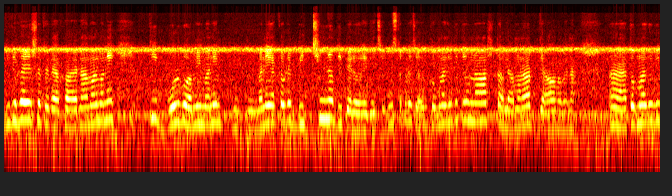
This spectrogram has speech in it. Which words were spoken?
দিদিভাইয়ের সাথে দেখা হয় না। আমার মানে কি বলব? আমি মানে মানে একেবারে বিচ্ছিন্ন দ্বীপে রয়ে গেছি, বুঝতে পেরেছ? তোমরা যদি কেউ না আসো তাহলে আমার আর যাওয়া হবে না। তোমরা যদি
